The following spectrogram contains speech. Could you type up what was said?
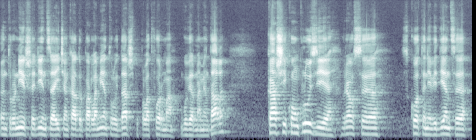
întruniri, ședințe aici în cadrul Parlamentului, dar și pe platforma guvernamentală. Ca și concluzie, vreau să scot în evidență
